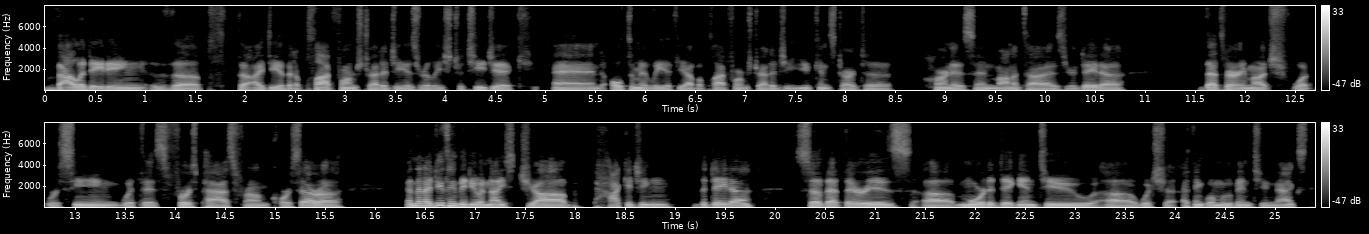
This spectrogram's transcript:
validating the the idea that a platform strategy is really strategic. And ultimately if you have a platform strategy you can start to harness and monetize your data. That's very much what we're seeing with this first pass from coursera. And then i do think they do a nice job packaging the data so that there is uh, more to dig into uh, which i think we'll move into next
